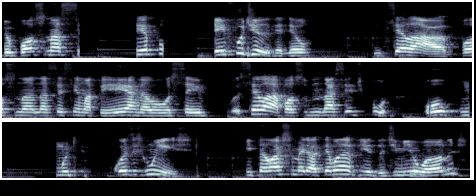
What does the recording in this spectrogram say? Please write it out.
Eu posso nascer bem fudido, entendeu? Sei lá, posso na- nascer sem uma perna, ou sem. Sei lá, posso nascer, tipo, ou com muito, coisas ruins. Então eu acho melhor ter uma vida de mil anos.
